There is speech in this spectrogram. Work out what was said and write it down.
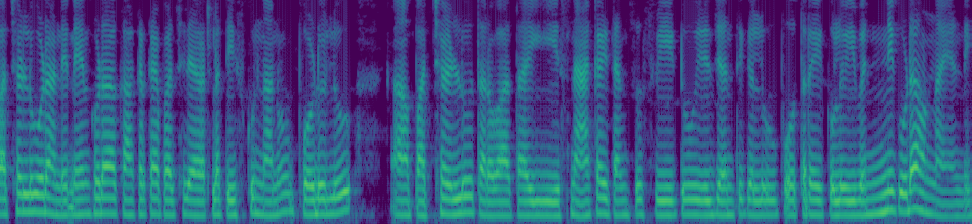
పచ్చళ్ళు కూడా అండి. నేను కూడా కాకరకాయ పచ్చడి అట్లా తీసుకున్నాను. పొడులు పచ్చళ్ళు తర్వాత ఈ స్నాక్ ఐటమ్స్ స్వీటు ఈ జంతికలు పూతరేకులు ఇవన్నీ కూడా ఉన్నాయండి.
